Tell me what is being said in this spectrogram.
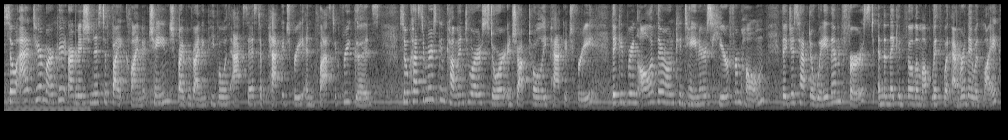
So at Tare Market, our mission is to fight climate change by providing people with access to package-free and plastic-free goods so customers can come into our store and shop totally package free. They can bring all of their own containers here from home. They just have to weigh them first and then they can fill them up with whatever they would like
